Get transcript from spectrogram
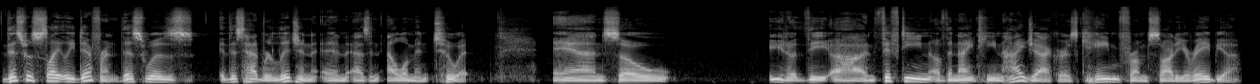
This was slightly different. This was this had religion in, as an element to it. And so you know, the uh, and 15 of the 19 hijackers came from Saudi Arabia,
